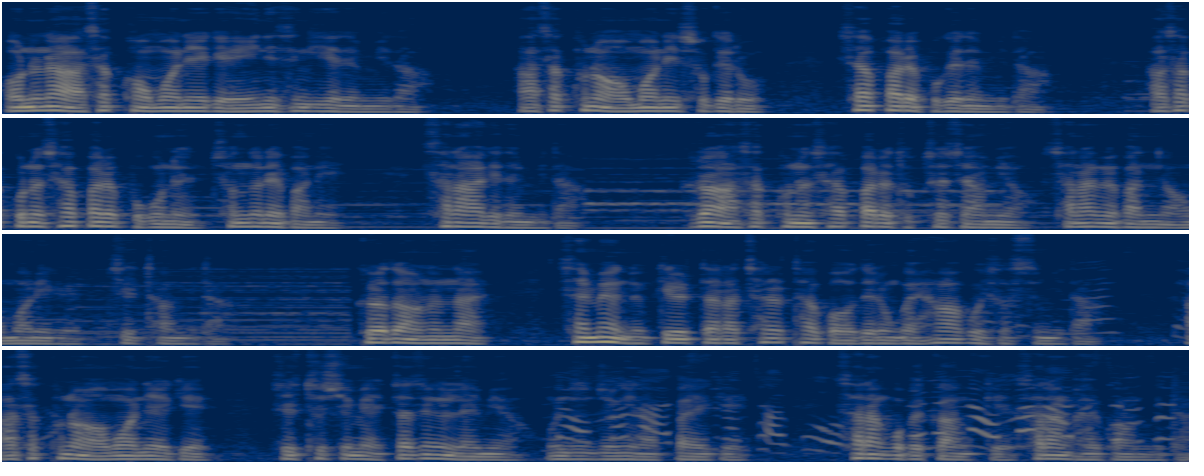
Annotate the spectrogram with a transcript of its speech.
어느 날 아사코 어머니에게 애인이 생기게 됩니다. 아사코는 어머니 소개로 새아빠를 보게 됩니다. 아사코는 새아빠를 보고는 첫눈에 반해 사랑하게 됩니다. 그런 아사코는 새아빠를 독차지하며 사랑을 받는 어머니를 질투합니다. 그러다 어느 날세 명의 눈길을 따라 차를 타고 어디론가 향하고 있었습니다. 아사코는 어머니에게 질투심에 짜증을 내며 운전 중인 아빠에게 사랑 고백과 함께 사랑 갈구합니다.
